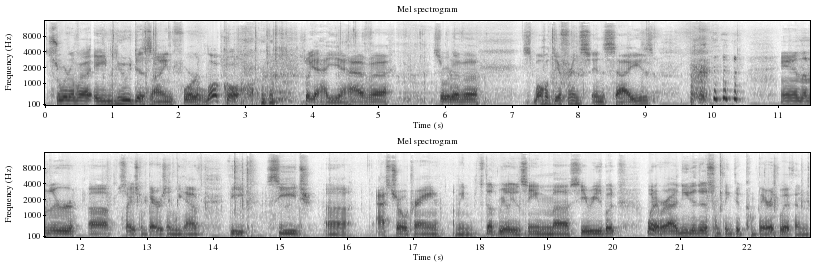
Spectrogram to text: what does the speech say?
sort of a, a new design for Loco. so yeah, you have a, sort of a small difference in size. and under uh, size comparison, we have the Siege uh, Astro Train. I mean, it's not really the same uh, series, but whatever. I needed something to compare it with, and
